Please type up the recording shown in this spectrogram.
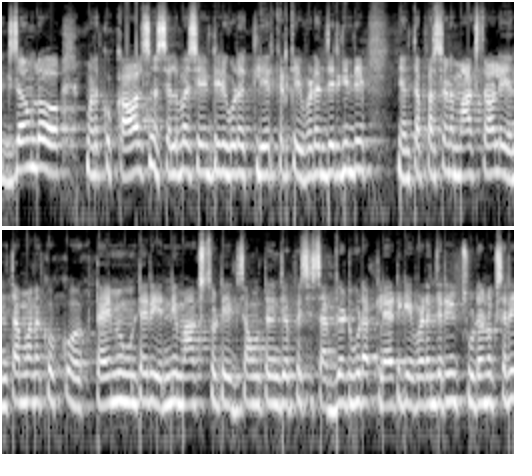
ఎగ్జామ్లో మనకు కావాల్సిన సిలబస్ ఏంటిది కూడా క్లియర్ కట్గా ఇవ్వడం జరిగింది. ఎంత పర్సెంట్ మార్క్స్ రావాలి ఎంత మనకు టైమింగ్ ఉంటుంది ఎన్ని మార్క్స్ తోటి ఎగ్జామ్ ఉంటుందని చెప్పేసి సబ్జెక్ట్ కూడా క్లారిటీగా ఇవ్వడం జరిగింది. చూడండి ఒకసారి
